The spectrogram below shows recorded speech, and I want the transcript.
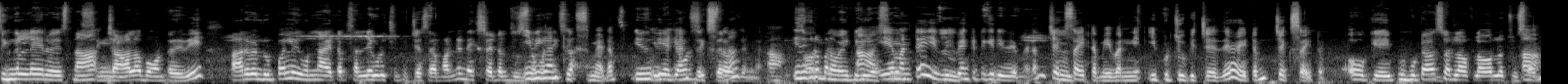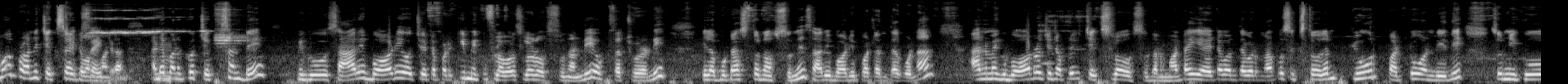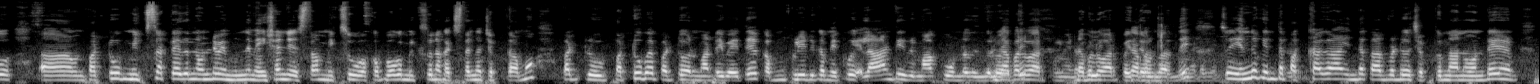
సింగిల్ లేయర్ వేసిన చాలా బాగుంటది ఇది. ఆరు వేల రూపాయలు ఉన్న ఐటమ్స్ అన్ని కూడా చూపించేసామండి నెక్స్ట్ ఐటమ్స్ ఇవి కానీ సిక్స్ మేడం ఇది సిక్స్ ఇది కూడా మన ఏమంటే ఇవి వెంకటగిరివే మేడం చెక్స్ ఐటమ్ ఇవన్నీ ఇప్పుడు చూపించేది ఐటమ్ చెక్స్ ఐటమ్ ఓకే ఇప్పుడు బుటాస్ అట్లా ఫ్లవర్లో చూసాము. ఇప్పుడు అన్ని చెక్స్ ఐటమ్ అంటే మనకు చెక్స్ అంటే మీకు సారీ బాడీ వచ్చేటప్పటికి మీకు ఫ్లవర్స్లో వస్తుందండి. ఒకసారి చూడండి. ఇలా బుటాస్ తోనే వస్తుంది సారీ బాడీ పార్ట్ అంతా కూడా. అండ్ మీకు బార్డర్ వచ్చేటప్పటికి చెక్స్లో వస్తుంది అనమాట ఈ ఐటమ్ అంతా కూడా మనకు సిక్స్ ప్యూర్ పట్టు అండి ఇది. సో మీకు పట్టు మిక్స్ అట్లా ఏదైనా ఉంటే మేము ముందే మెన్షన్ చేస్తాం. మిక్స్ ఒక పోగ మిక్స్ ఖచ్చితంగా చెప్తాము. పట్టు పట్టు బై పట్టు అనమాట ఇవైతే కంప్లీట్గా మీకు ఎలాంటి రిమార్క్ ఉండదు ఇందులో. డబల్ వార్ప్ డబుల్ వార్ప్ అయితే ఉంటుంది. సో ఎందుకు ఇంత పక్కగా ఇంత కాన్ఫిడెంట్గా చెప్తున్నాను అంటే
